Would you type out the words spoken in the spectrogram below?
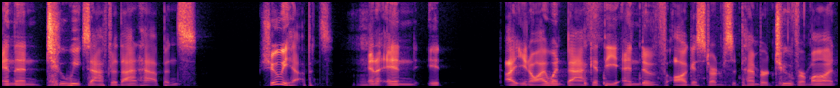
and then two weeks after that happens, Shuey happens, mm. and and it, I you know I went back at the end of August, start of September to Vermont.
